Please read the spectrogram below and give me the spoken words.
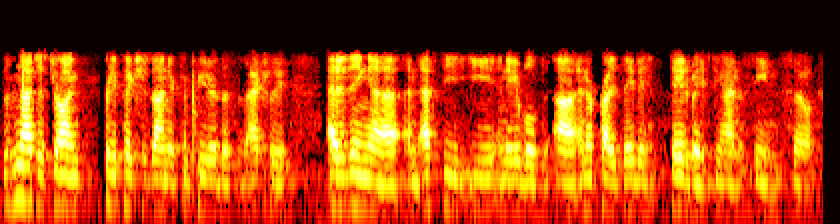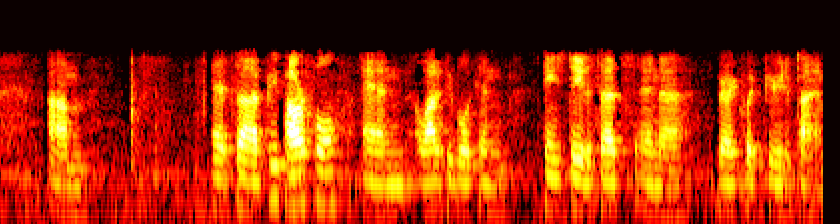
this is not just drawing pretty pictures on your computer. This is actually editing a, an SDE-enabled uh, enterprise data database behind the scenes. So um, it's uh, pretty powerful, and a lot of people can change data sets in a very quick period of time.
